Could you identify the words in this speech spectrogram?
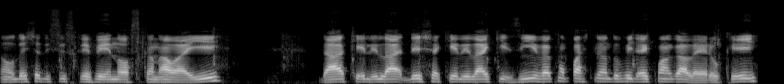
Não deixa de se inscrever no nosso canal aí dá aquele like, deixa aquele likezinho e vai compartilhando o vídeo aí com a galera, ok?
